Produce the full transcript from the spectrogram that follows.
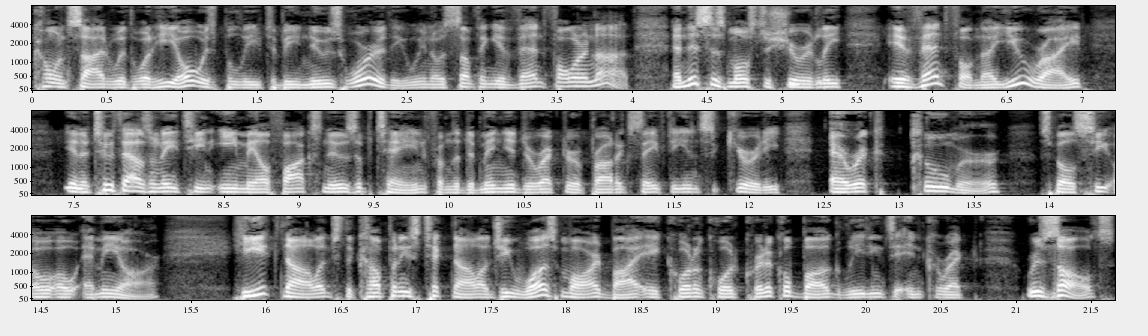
coincide with what he always believed to be newsworthy. We know something eventful or not. And this is most assuredly eventful. Now, you write in a 2018 email Fox News obtained from the Dominion Director of Product Safety and Security, Eric Coomer, spelled C O O M E R. He acknowledged the company's technology was marred by a quote unquote critical bug leading to incorrect results.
